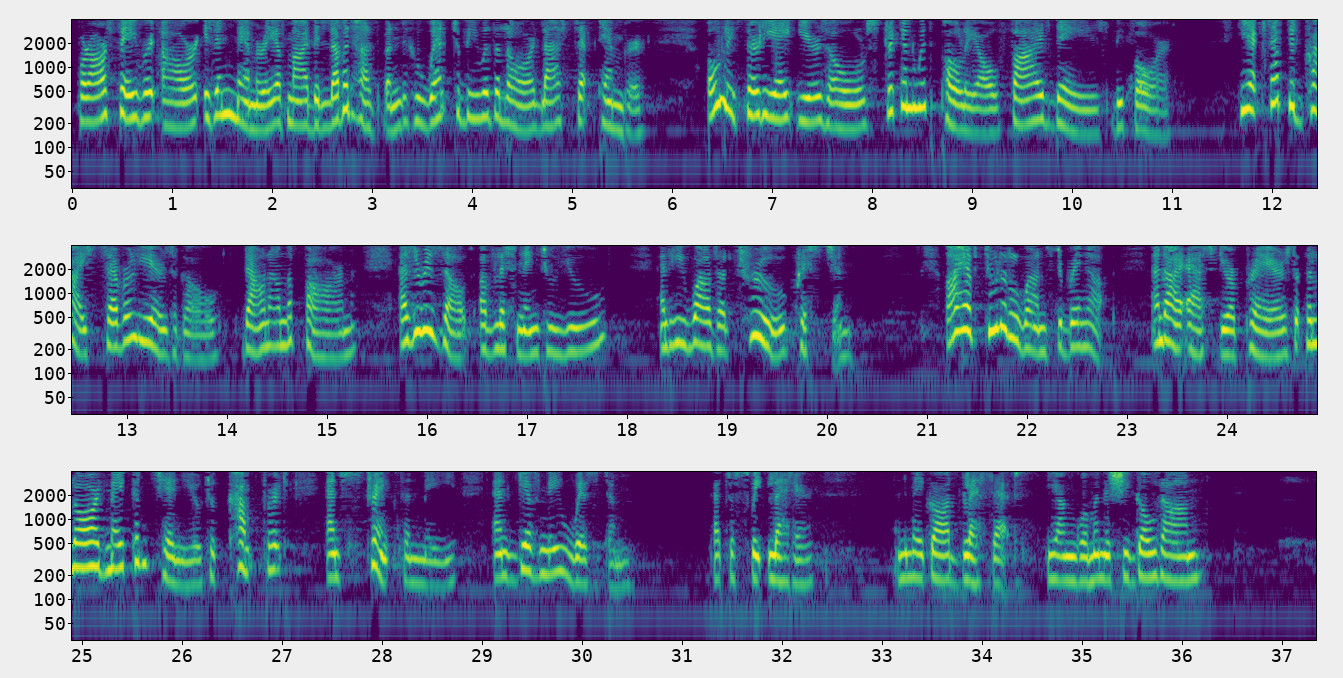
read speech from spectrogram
for our favorite hour is in memory of my beloved husband who went to be with the Lord last September only 38 years old, stricken with polio five days before. He accepted Christ several years ago down on the farm as a result of listening to you, and he was a true Christian. I have two little ones to bring up, and I ask your prayers that the Lord may continue to comfort and strengthen me and give me wisdom. That's a sweet letter, and may God bless that young woman as she goes on.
